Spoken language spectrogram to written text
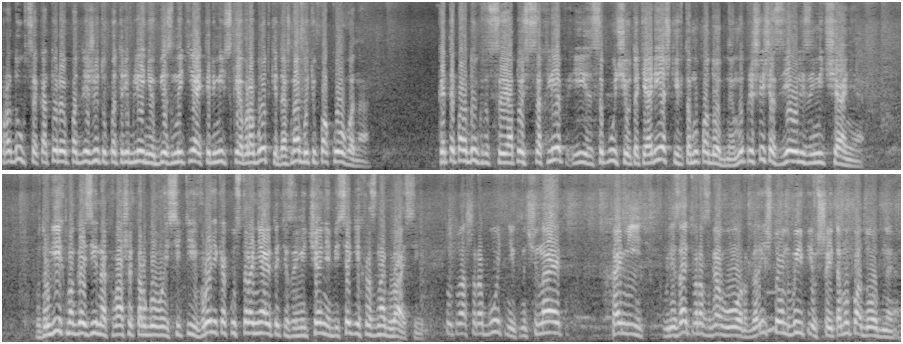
Продукция, которая подлежит употреблению без мытья и термической обработки, должна быть упакована. К этой продукции относится хлеб и сыпучие вот эти орешки и тому подобное. Мы пришли сейчас, сделали замечание. В других магазинах вашей торговой сети вроде как устраняют эти замечания без всяких разногласий. Тут ваш работник начинает хамить, влезать в разговор, говорить, что он выпивший и тому подобное.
